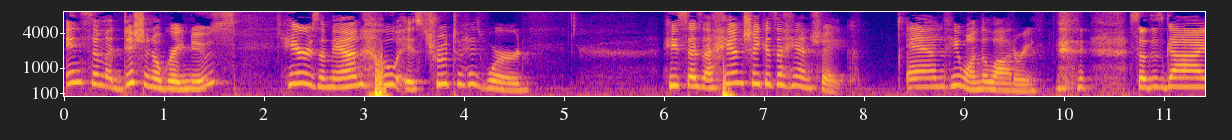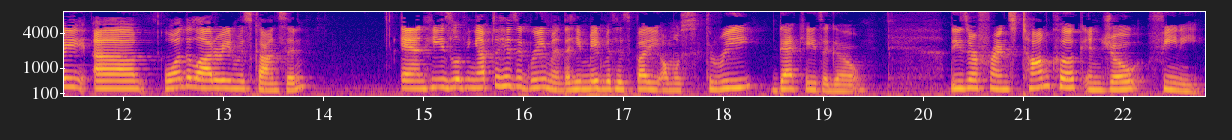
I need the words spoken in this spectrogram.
In some additional great news, here is a man who is true to his word. He says a handshake is a handshake and he won the lottery. so this guy um, won the lottery in Wisconsin, and he's living up to his agreement that he made with his buddy almost three decades ago. These are friends Tom Cook and Joe Feeney,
